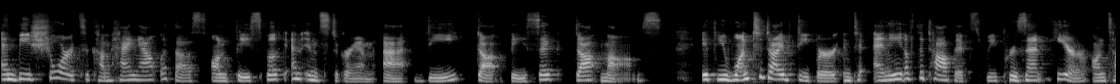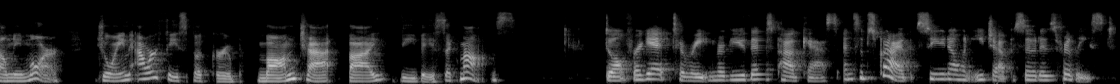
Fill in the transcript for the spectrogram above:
And be sure to come hang out with us on Facebook and Instagram at the.basic.moms. If you want to dive deeper into any of the topics we present here on Tell Me More, join our Facebook group, Mom Chat by The Basic Moms. Don't forget to rate and review this podcast and subscribe so you know when each episode is released.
